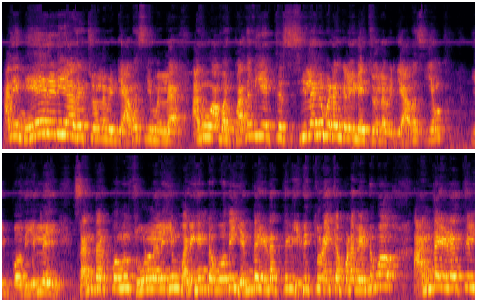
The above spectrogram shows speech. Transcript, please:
அதை நேரடியாக சொல்ல வேண்டிய அவசியம் இல்லை அதுவும் அவர் பதவியேற்ற சில நிமிடங்களிலே சொல்ல வேண்டிய அவசியம் இப்போது இல்லை. சந்தர்ப்பமும் சூழ்நிலையும் வருகின்ற போது எந்த இடத்தில் இடித்துரைக்கப்பட வேண்டுமோ அந்த இடத்தில்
